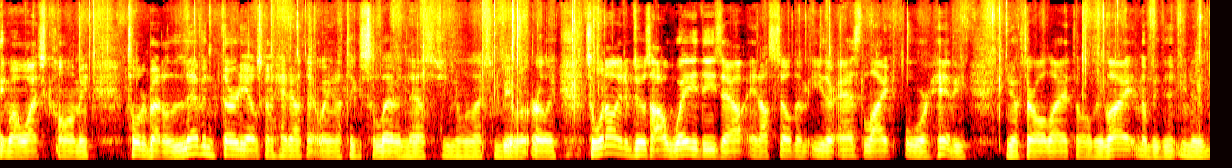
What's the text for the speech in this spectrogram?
Think my wife's calling me. I told her about 11:30 I was going to head out that way, and I think it's 11 now, so she normally likes to be a little early. So what I'll end up doing is I'll weigh these out, and I'll sell them either as light or heavy. You know, if they're all light, they'll all be light, and they'll be the you know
